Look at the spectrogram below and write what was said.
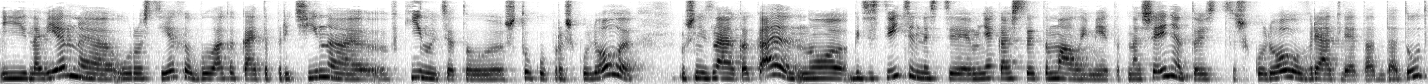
И, наверное, у Ростеха была какая-то причина вкинуть эту штуку про Шкулева, уж не знаю какая, но к действительности, мне кажется, это мало имеет отношения. То есть Шкулеву вряд ли это отдадут.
